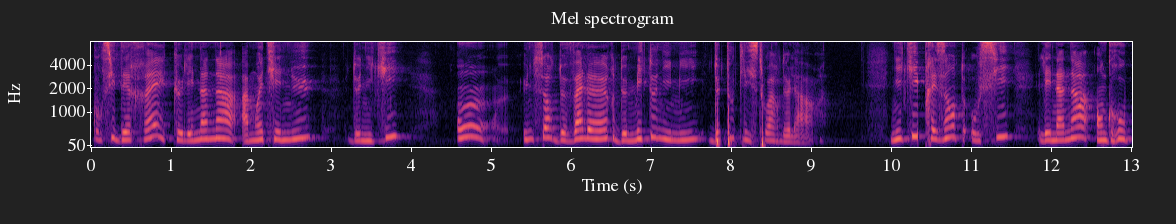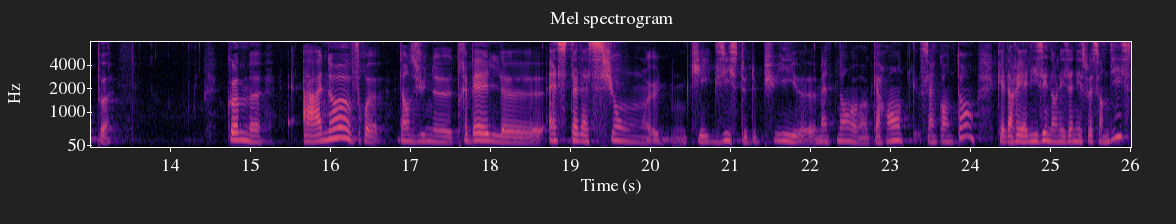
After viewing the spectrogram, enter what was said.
considérerais que les nanas à moitié nues de Niki ont une sorte de valeur de métonymie de toute l'histoire de l'art. Niki présente aussi les nanas en groupe, comme à Hanovre, dans une très belle euh, installation euh, qui existe depuis euh, maintenant 40, 50 ans, qu'elle a réalisée dans les années 70,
